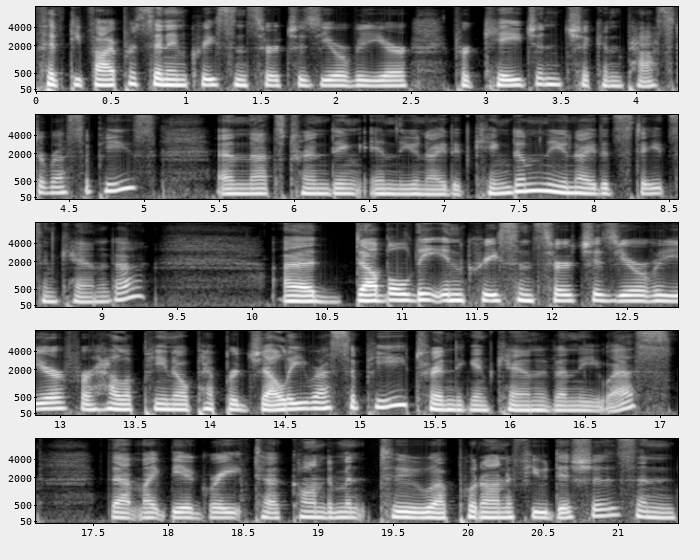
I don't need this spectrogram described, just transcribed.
55% increase in searches year over year for Cajun chicken pasta recipes, and that's trending in the United Kingdom, the United States, and Canada. Uh, double the increase in searches year over year for jalapeno pepper jelly recipe, trending in Canada and the US. That might be a great uh, condiment to uh, put on a few dishes and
